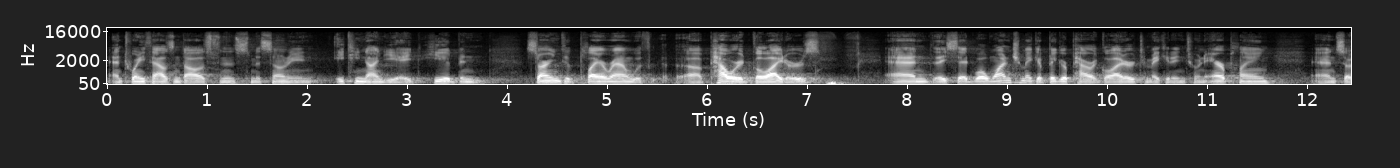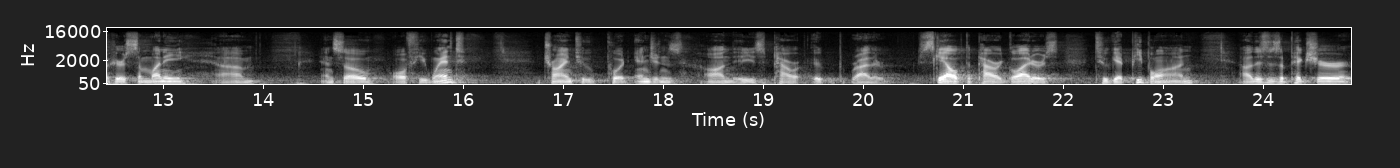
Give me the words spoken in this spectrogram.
and $20,000 from the Smithsonian in 1898. He had been starting to play around with uh, powered gliders. And they said, well, why don't you make a bigger powered glider to make it into an airplane? And so here's some money. Um, and so off he went, trying to put engines on these power, uh, rather scale up the powered gliders to get people on. Uh, this is a picture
